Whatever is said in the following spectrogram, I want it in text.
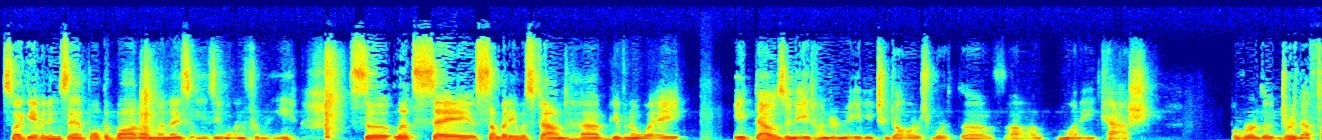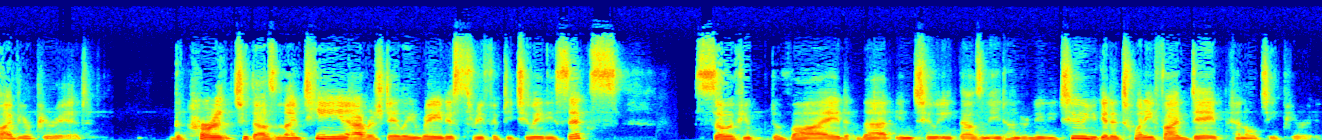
So I gave an example at the bottom, a nice easy one for me. So let's say somebody was found to have given away $8,882 worth of uh, money, cash, over the during that five-year period. The current 2019 average daily rate is 352.86. So if you divide that into 8,882, you get a 25-day penalty period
